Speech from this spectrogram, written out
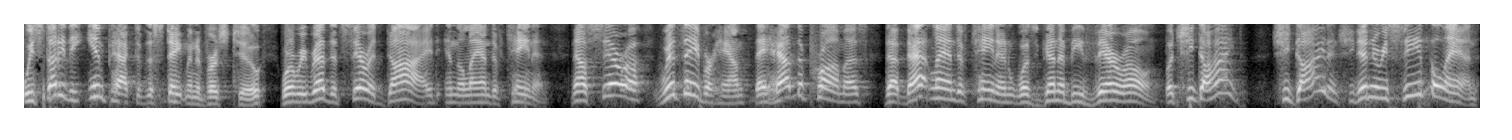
We studied the impact of this statement in verse 2, where we read that Sarah died in the land of Canaan. Now, Sarah, with Abraham, they had the promise that that land of Canaan was going to be their own, but she died. She died and she didn't receive the land.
